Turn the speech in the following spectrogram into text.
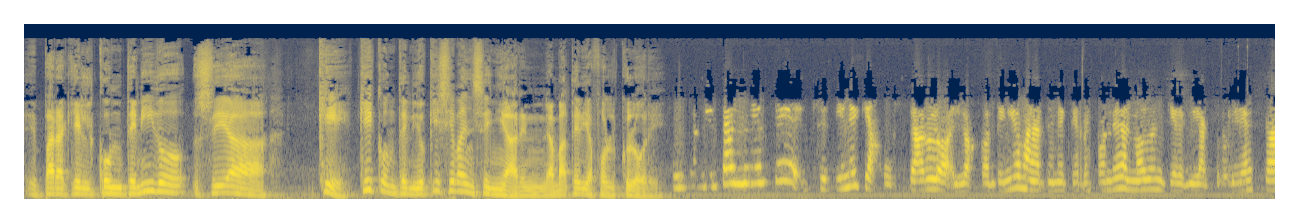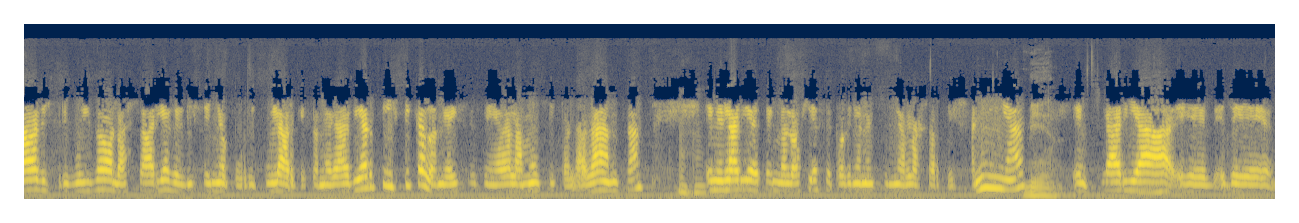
eh, para que el contenido sea... ¿Qué? ¿Qué contenido? ¿Qué se va a enseñar en la materia folclore? Fundamentalmente se tiene que ajustarlo, los contenidos van a tener que responder al modo en que en la actualidad está distribuido las áreas del diseño curricular, que son el área artística, donde ahí se enseñará la música, la danza. En el área de tecnología se podrían enseñar las artesanías. Bien. En el área eh, de, de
